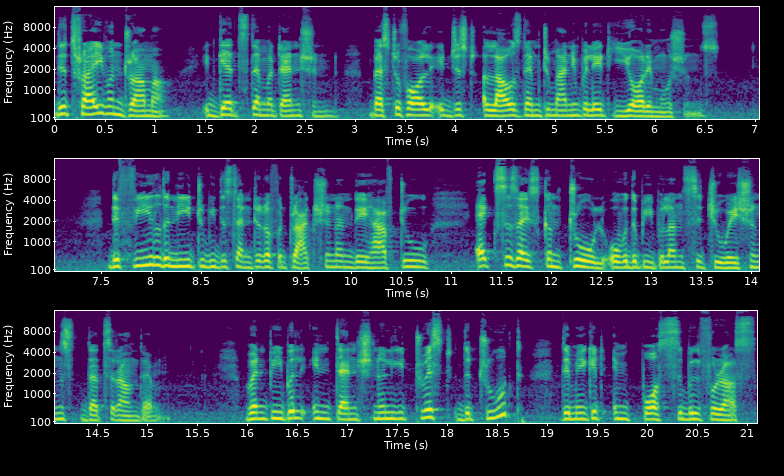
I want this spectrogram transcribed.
They thrive on drama. It gets them attention. Best of all, it just allows them to manipulate your emotions. They feel the need to be the center of attraction and they have to exercise control over the people and situations that surround them. When people intentionally twist the truth, they make it impossible for us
